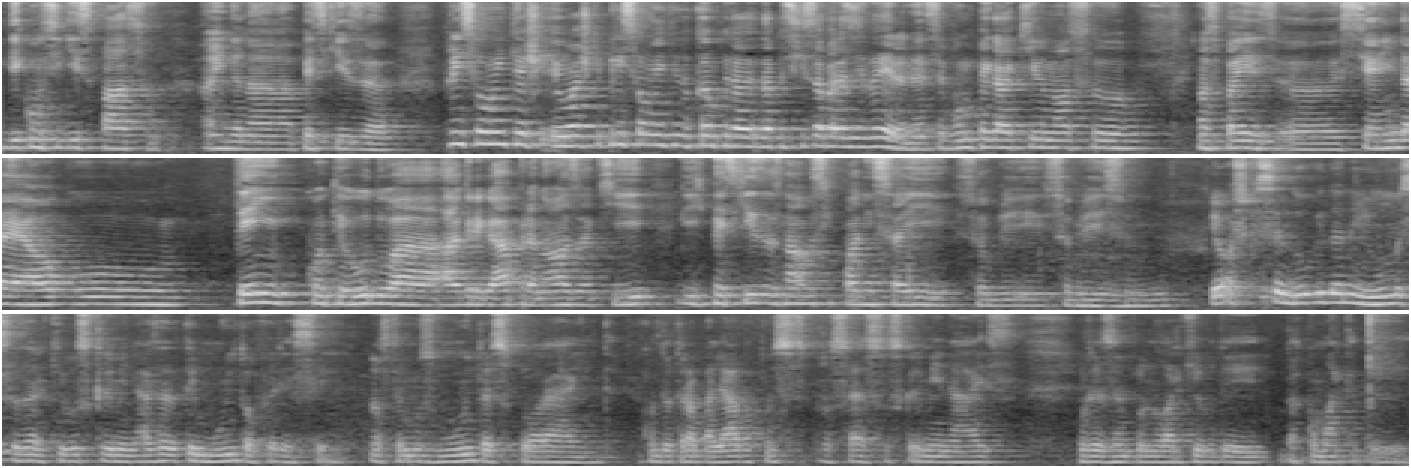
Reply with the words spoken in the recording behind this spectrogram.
de conseguir espaço ainda na pesquisa? Principalmente, eu acho que principalmente no campo da, da pesquisa brasileira, né? Se vamos pegar aqui o nosso, nosso país, uh, se ainda é algo tem conteúdo a, agregar para nós aqui e pesquisas novas que podem sair sobre, sobre isso. Eu acho que sem dúvida nenhuma esses arquivos criminais ainda têm muito a oferecer. Nós temos muito a explorar ainda. Quando eu trabalhava com esses processos criminais, por exemplo, no arquivo de, da comarca de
